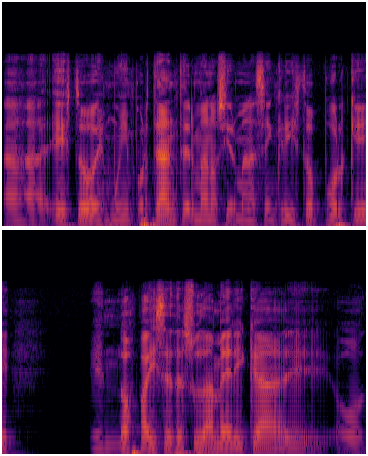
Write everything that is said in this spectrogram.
Ah, esto es muy importante, hermanos y hermanas en Cristo, porque en los países de Sudamérica eh, o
